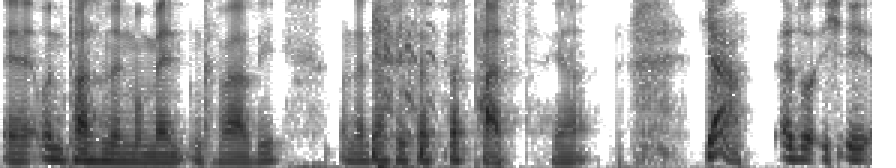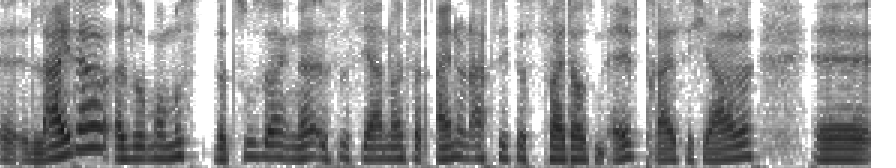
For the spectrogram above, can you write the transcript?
äh, unpassenden Momenten quasi. Und dann dachte ich, das, das passt, ja. Ja, also ich äh, leider, also man muss dazu sagen, ne, es ist Jahr 1981 bis 2011, 30 Jahre. Äh,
